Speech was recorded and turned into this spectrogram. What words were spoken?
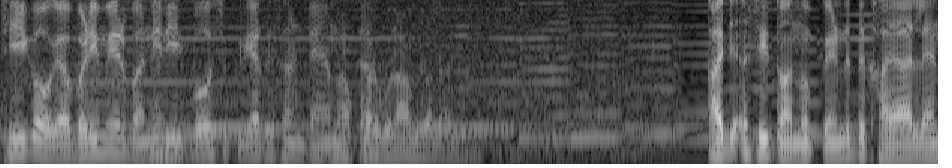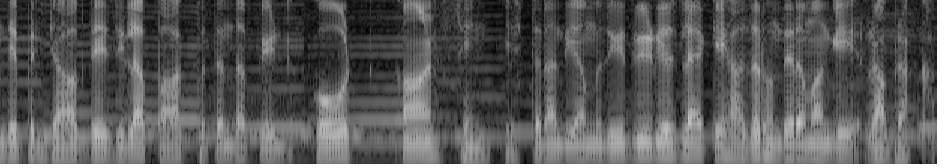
ਠੀਕ ਹੋ ਗਿਆ ਬੜੀ ਮਿਹਰਬਾਨੀ ਜੀ ਬਹੁਤ ਸ਼ੁਕਰੀਆ ਤੁਸੀਂ ਸਾਨੂੰ ਟਾਈਮ ਦਿੱਤਾ। ਨੌਕਰ ਗੁਲਾਮ ਤੁਹਾਡਾ ਜੀ। ਅੱਜ ਅਸੀਂ ਤੁਹਾਨੂੰ ਪਿੰਡ ਦਿਖਾਇਆ ਲਹਿੰਦੇ ਪੰਜਾਬ ਦੇ ਜ਼ਿਲ੍ਹਾ ਪਾਕਪਤਨ ਦਾ ਪਿੰਡ ਕੋਟ ਕਾਨ ਸਿੰਘ। ਇਸ ਤਰ੍ਹਾਂ ਦੀਆਂ ਮਜ਼ੀਦ ਵੀਡੀਓਜ਼ ਲੈ ਕੇ ਹਾਜ਼ਰ ਹੁੰਦੇ ਰਵਾਂਗੇ ਰੱਬ ਰਾਖਾ।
